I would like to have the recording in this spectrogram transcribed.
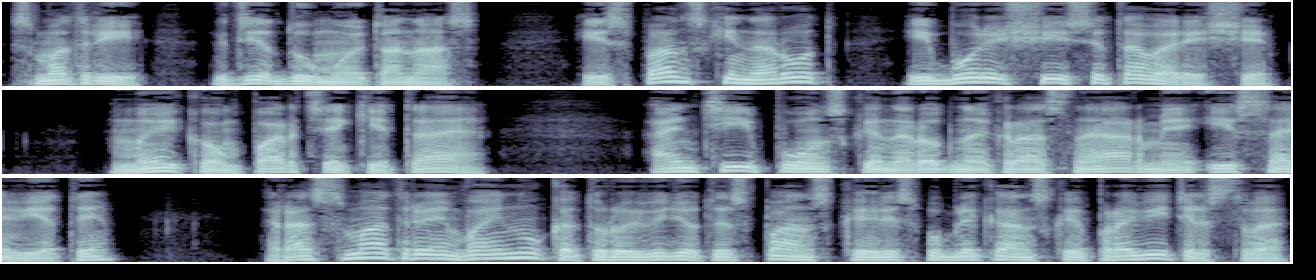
смотри, где думают о нас. Испанский народ и борющиеся товарищи. Мы, Компартия Китая, антияпонская народная Красная Армия и Советы, рассматриваем войну, которую ведет испанское республиканское правительство,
